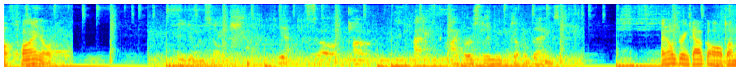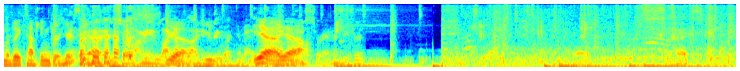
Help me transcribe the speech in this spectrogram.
Oh, finally. How you doing, so? Yeah, so um, I, I personally need a couple things. I don't drink alcohol, but I'm a big caffeine drinker. Yeah, so- yeah, so I mean, like, Yeah. I'm glad you recommend Yeah, it. yeah. Monster Energy drink. Sex.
